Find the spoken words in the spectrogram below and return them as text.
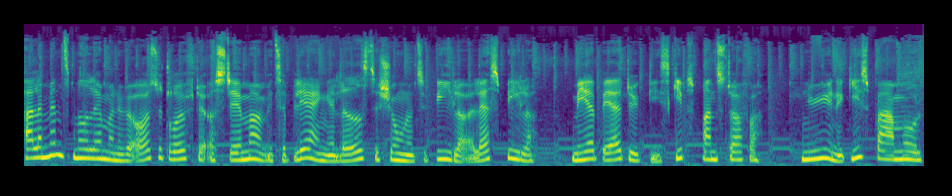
Parlamentsmedlemmerne vil også drøfte og stemme om etablering af ladestationer til biler og lastbiler, mere bæredygtige skibsbrændstoffer, nye energisparemål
